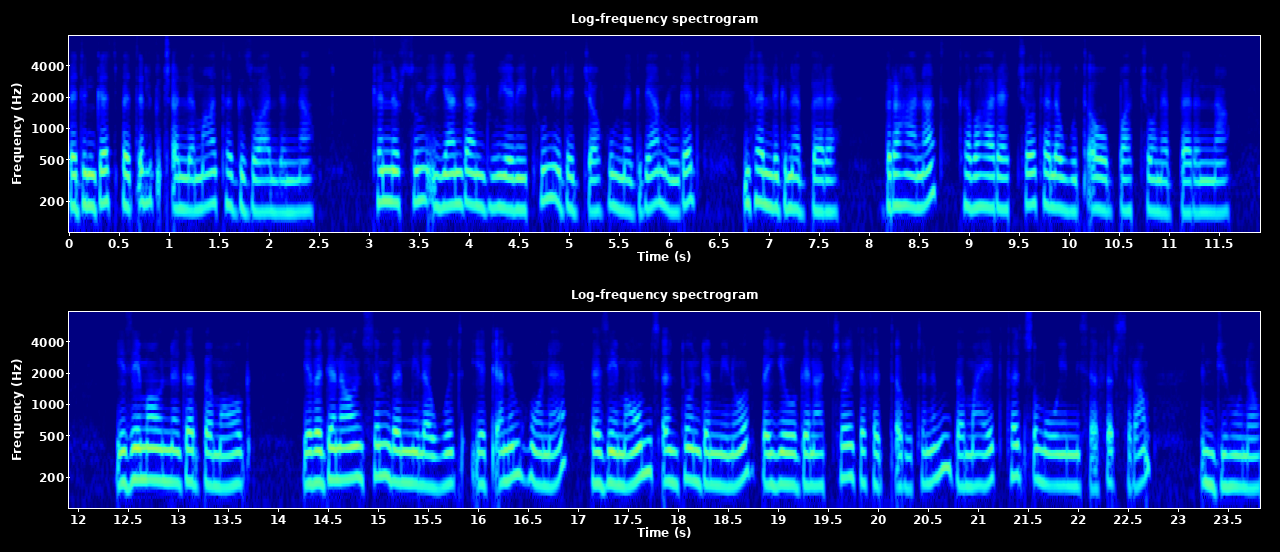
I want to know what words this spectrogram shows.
በድንገት በጥልቅ ጨለማ ተግዘዋልና ከእነርሱም እያንዳንዱ የቤቱን የደጃፉን መግቢያ መንገድ ይፈልግ ነበረ። ብርሃናት ከባህሪያቸው ተለውጠውባቸው ነበርና የዜማውን ነገር በማወቅ የበገናውን ስም በሚለውጥ የቀንም ሆነ በዜማውም ጸንቶ እንደሚኖር በየወገናቸው የተፈጠሩትንም በማየት ፈጽሞ የሚሰፍር ስራም እንዲሁ ነው።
